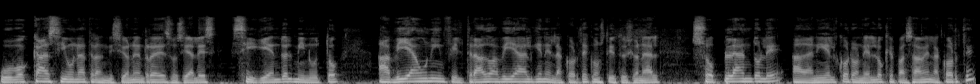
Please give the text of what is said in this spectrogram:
hubo casi una transmisión en redes sociales siguiendo el minuto, ¿había un infiltrado, había alguien en la Corte Constitucional soplándole a Daniel Coronel lo que pasaba en la Corte?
